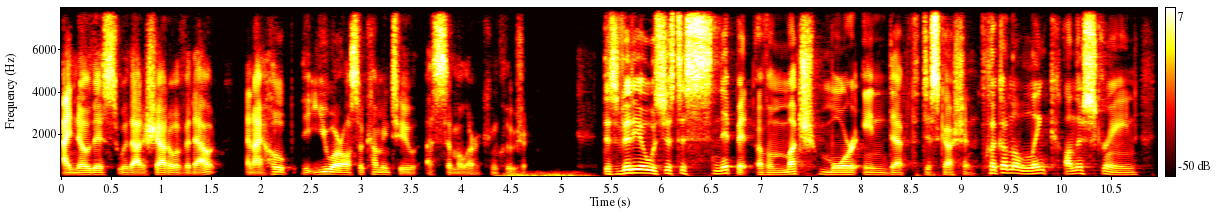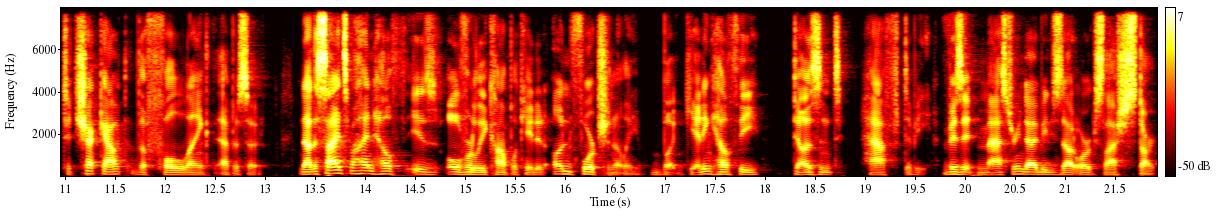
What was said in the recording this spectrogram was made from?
I know this without a shadow of a doubt. And I hope that you are also coming to a similar conclusion. This video was just a snippet of a much more in depth discussion. Click on the link on the screen to check out the full length episode. Now, the science behind health is overly complicated, unfortunately, but getting healthy doesn't have to be. Visit masteringdiabetes.org/start.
